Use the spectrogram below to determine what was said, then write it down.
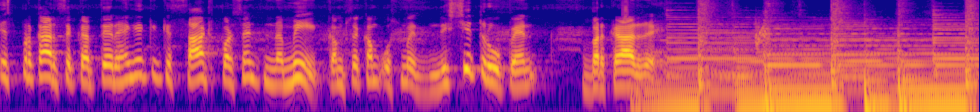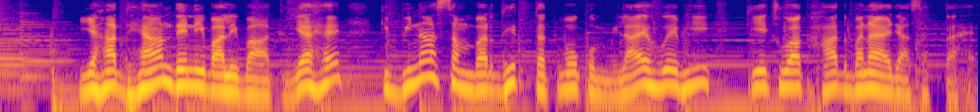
इस प्रकार से करते रहेंगे कि, कि 60 परसेंट नमी कम से कम उसमें निश्चित रूपेण बरकरार रहे। यहाँ ध्यान देने वाली बात यह है कि बिना संवर्धित तत्वों को मिलाए हुए भी केचुआ खाद बनाया जा सकता है।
